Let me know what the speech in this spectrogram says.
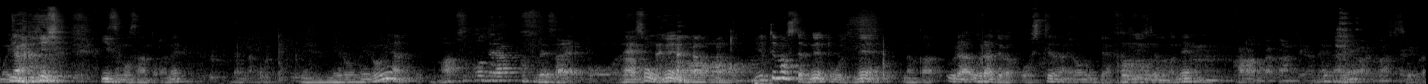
もうい出雲さんとかね。メロメロやんって。マツコ・デラックスでさえこうね。あそうね。ん。言ってましたよね当時ね。なんか裏裏ではこうしてたよみたいな感じでしたとかね。絡んだ感じがねなんかありましたけど、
